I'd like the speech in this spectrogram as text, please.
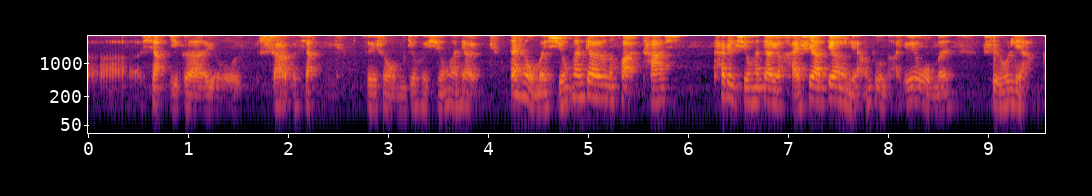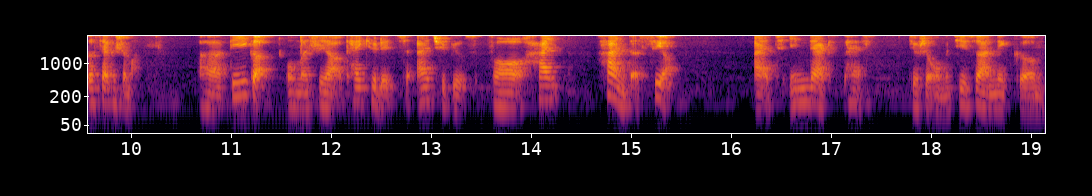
呃项，一个有十二个项，所以说我们就会循环调用。但是我们循环调用的话，它它这个循环调用还是要调用两种的，因为我们是有两个 section 嘛。呃，第一个我们是要 calculate attributes for hand hand cell at index path，就是我们计算那个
